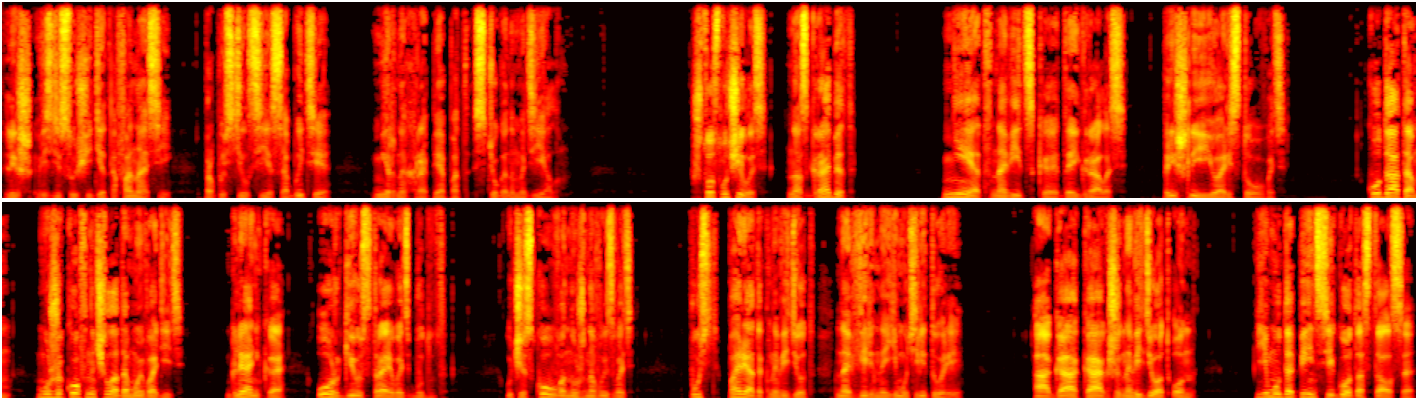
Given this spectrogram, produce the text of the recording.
Лишь вездесущий дед Афанасий пропустил сие событие, мирно храпя под стеганым одеялом. — Что случилось? Нас грабят? — Нет, Новицкая доигралась. Пришли ее арестовывать. — Куда там? Мужиков начала домой водить. Глянь-ка, оргии устраивать будут. Участкового нужно вызвать. Пусть порядок наведет на вверенной ему территории. Ага, как же наведет он. Ему до пенсии год остался.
